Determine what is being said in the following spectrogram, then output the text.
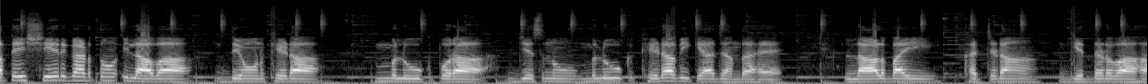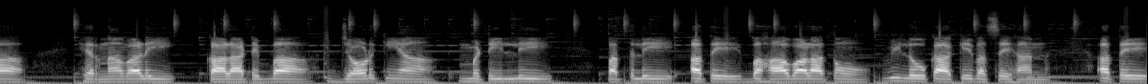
ਅਤੇ ਸ਼ੇਰਗੜ੍ਹ ਤੋਂ ਇਲਾਵਾ ਦਿਉਣਖੇੜਾ ਮਲੂਕਪੁਰਾ ਜਿਸ ਨੂੰ ਮਲੂਕ ਖੇੜਾ ਵੀ ਕਿਹਾ ਜਾਂਦਾ ਹੈ, ਲਾਲਬਾਈ, ਖੱਚੜਾਂ, ਗਿੱਦੜਵਾਹਾ ਹਿਰਨਾ ਵਾਲੀ ਕਾਲਾ ਟਿੱਬਾ, ਜੋੜਕੀਆਂ ਮਟੀਲੀ, ਪਤਲੀ ਅਤੇ ਬਹਾਵਾਲਾ ਤੋਂ ਵੀ ਲੋਕ ਆ ਕੇ ਵਸੇ ਹਨ ਅਤੇ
